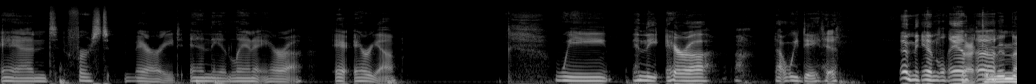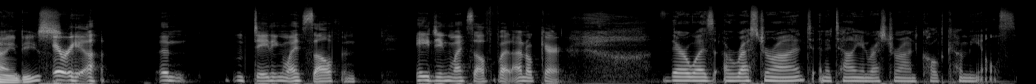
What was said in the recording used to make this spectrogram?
and first married in the Atlanta era a- area, we in the era that we dated in the Atlanta back in the 90s area and I'm dating myself and aging myself, but I don't care. There was a restaurant, an Italian restaurant called Camille's.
